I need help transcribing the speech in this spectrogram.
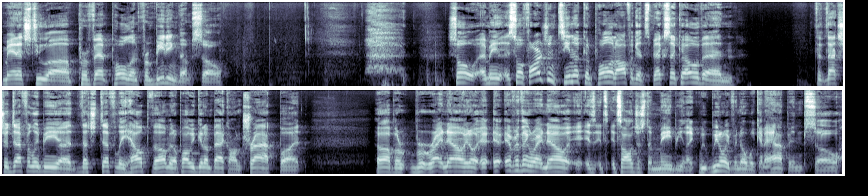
managed to uh, prevent Poland from beating them. So. So I mean, so if Argentina can pull it off against Mexico, then that should definitely be uh, that should definitely help them. It'll probably get them back on track, but. Uh, but, but right now, you know, everything right now is it's, it's all just a maybe. Like we, we don't even know what can happen. So,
